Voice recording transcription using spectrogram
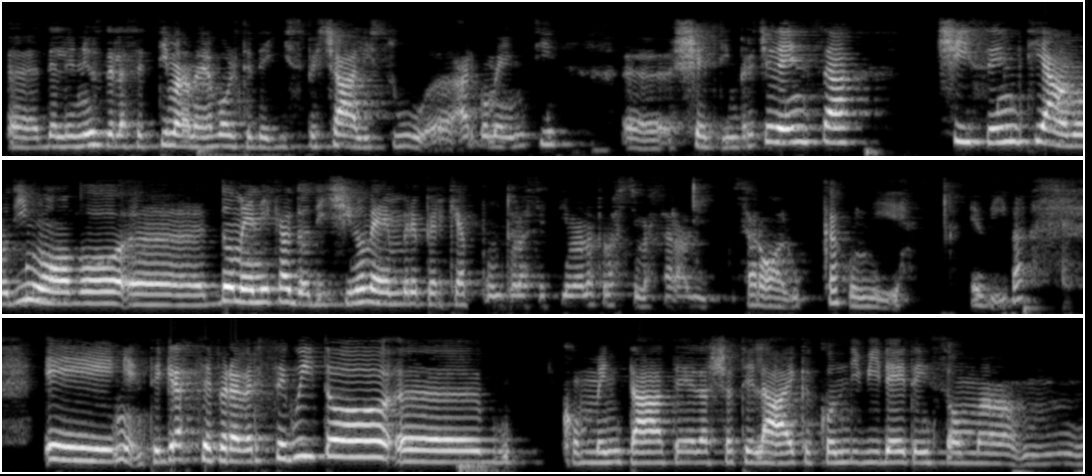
eh, delle news della settimana e a volte degli speciali su eh, argomenti eh, scelti in precedenza. Ci sentiamo di nuovo eh, domenica 12 novembre perché appunto la settimana prossima sarà, sarò a Lucca, quindi evviva. E niente, grazie per aver seguito, eh, commentate, lasciate like, condividete, insomma, mh, mm,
